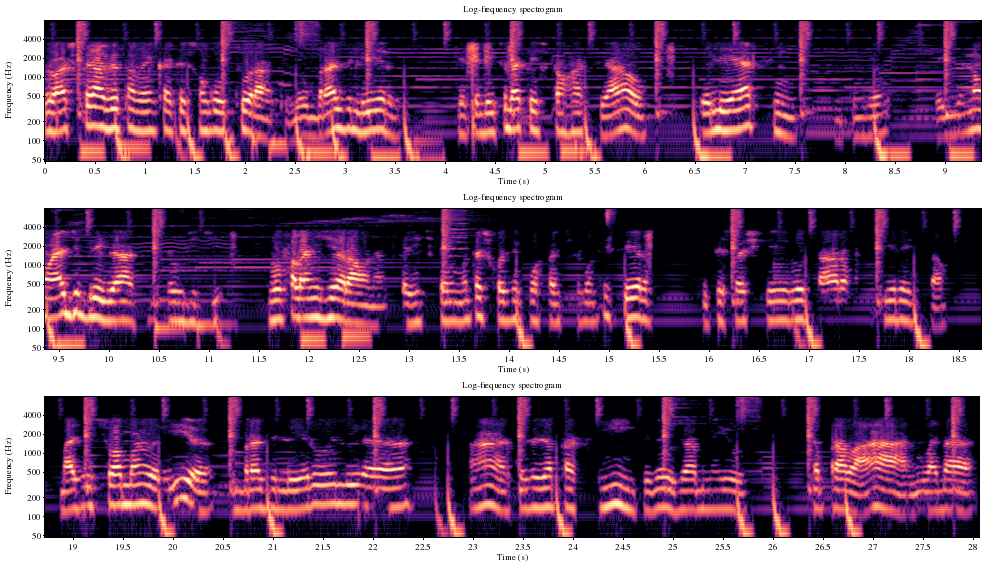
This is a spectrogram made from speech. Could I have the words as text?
Eu acho que tem a ver também com a questão cultural, entendeu? O brasileiro, independente da questão racial, ele é assim, entendeu? Ele não é de brigar, assim, de, vou falar em geral, né? Porque a gente tem muitas coisas importantes que aconteceram e pessoas que lutaram por direito e tal. Mas em sua maioria, o brasileiro, ele é. Ah, a coisa já tá assim, entendeu? Já meio. tá pra lá, não vai dar,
